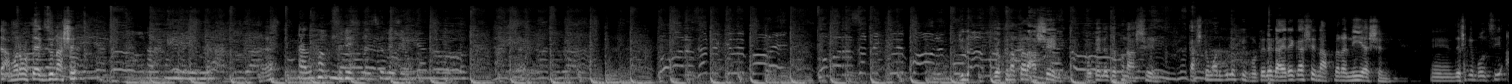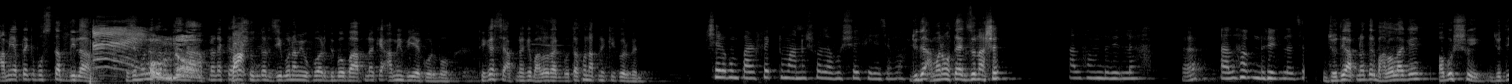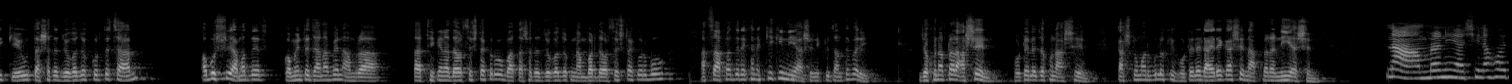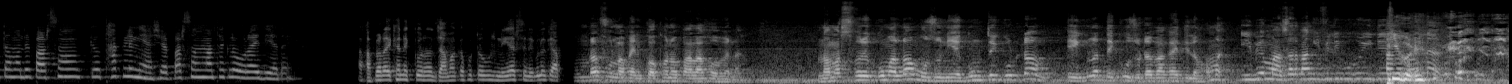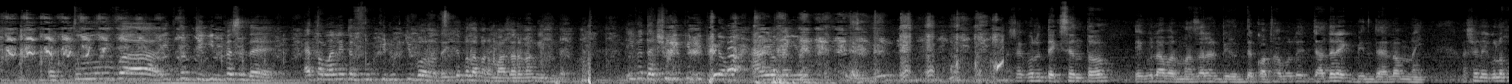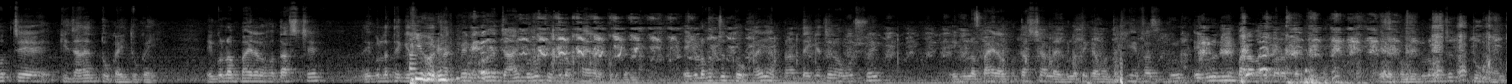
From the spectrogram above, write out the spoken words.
আমার মতো একজন আসে? আলহামদুলিল্লাহ চলে যাব যখন আপনারা আসেন হোটেলে যখন আসেন কাস্টমারগুলো কি হোটেলে ডাইরেক্ট আসেন আপনারা নিয়ে আসেন? দেশকে বলছি আমি আপনাকে প্রস্তাব দিলাম। যে মনে করুন যে না আপনার একটা সুন্দর জীবন আমি উপহার দিব বা আপনাকে আমি বিয়ে করব ঠিক আছে? আপনাকে ভালো রাখব তখন আপনি কি করবেন? সেরকম পারফেক্ট মানুষ হলে অবশ্যই ফিরে যাব। যদি আমার মতো একজন আসে? আলহামদুলিল্লাহ। হ্যাঁ? আলহামদুলিল্লাহ যদি আপনাদের ভালো লাগে অবশ্যই যদি কেউ তার সাথে যোগাযোগ করতে চান অবশ্যই আমাদের কমেন্টে জানাবেন আমরা তার ঠিকানা দেওয়ার চেষ্টা করব বা তার সাথে যোগাযোগ নাম্বার দেওয়ার চেষ্টা করব। আচ্ছা আপনাদের এখানে কি কি নিয়ে আসেন একটু জানতে পারি? যখন আপনারা আসেন হোটেলে যখন আসেন কাস্টমারগুলো কি হোটেলে ডাইরেক্ট আসেন আপনারা নিয়ে আসেন? না আমরা নিয়ে আসি না হয়তো আমাদের পার্সোনাল কেউ থাকলে নিয়ে আসে আর পার্সোনাল না থাকলে ওরাই দিয়ে দেয়। আপনারা এখানে কোনো জামা কাপড় টাপড় নিয়ে আসেন এগুলো কি তোমরা ফুলাফাইন কখনো পালা হবে না। নামাজ পড়ে ঘুমালাম মুজু নিয়ে ঘুমতে করতাম এইগুলা দেখে উজুটা বাঙাই দিলাম। আমার ইবে মাজার ভাঙি ফেলিব হই দে এই তো টিকিট দেয় এত লাইনে তোর ফুটকি টুটকি বড় দেয় বলে আবার মাজার ভাঙি দিলে টিকিট আশা করি দেখছেন তো এগুলো আবার মাজারের বিরুদ্ধে কথা বলে যাদের এক বিন্দু এলাম নাই। আসলে এগুলো হচ্ছে কি জানেন তুকাই তুকাই। এগুলো ভাইরাল হতে আসছে। এগুলো থেকে থাকবেন এগুলো যাই বলুক এগুলো ভাইরাল করবেন না। এগুলো হচ্ছে তোখাই আপনারা দেখেছেন অবশ্যই। এগুলো ভাইরাল হতে আসছে আল্লাহ এগুলো থেকে আমাদের হেফাজত করুক। এগুলো নিয়ে বাড়াবাড়ি করার দরকার নেই। এরকম এগুলো হচ্ছে তুকাই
